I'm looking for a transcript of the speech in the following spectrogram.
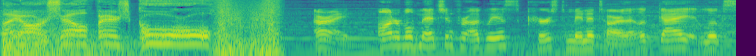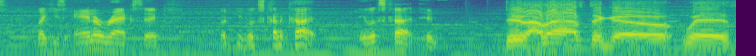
They are shellfish coral. All right, honorable mention for ugliest cursed minotaur. That look guy it looks like he's anorexic, but he looks kind of cut. He looks cut, dude. Dude, I'm gonna have to go with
